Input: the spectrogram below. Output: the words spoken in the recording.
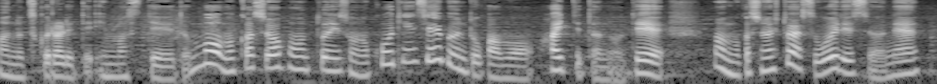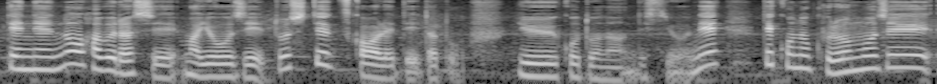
あの作られていますけれども昔は本当にその抗菌成分とかも入ってたので、まあ、昔の人はすごいですよね天然の歯ブラシ、まあ、楊枝として使われていたということなんですよね。でこの黒文字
